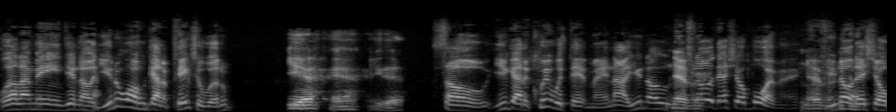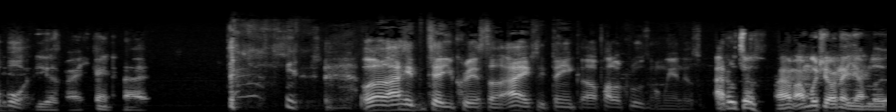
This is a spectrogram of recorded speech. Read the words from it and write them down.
well, I mean, you know, you the one who got a picture with him. Yeah, yeah, you did. So you got to quit with that, man. Now you know, Never. you know that's your boy, man. Never. You know that's your boy. Yes, man. You can't deny it. Well, I hate to tell you, Chris. Uh, I actually think uh, Apollo Crews gonna win this. I do too. I'm, I'm with you on that, young blood.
